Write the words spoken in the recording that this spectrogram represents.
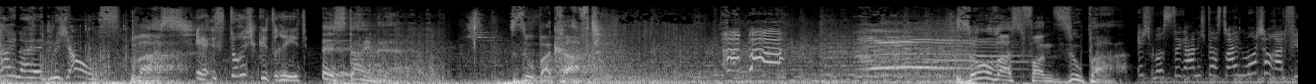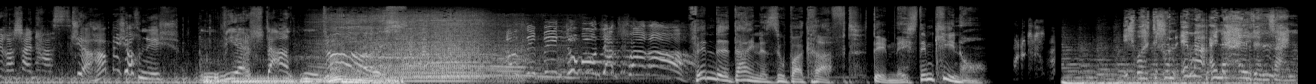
Keiner hält mich auf. Was Er ist durchgedreht. ist deine Superkraft? Papa! Sowas von super. Ich wusste gar nicht, dass du einen Motorradführerschein hast. Tja, hab ich auch nicht. Wir starten durch. Aus dem Weg, du Montagsfahrer! Finde deine Superkraft demnächst im Kino. Ich wollte schon immer eine Heldin sein.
